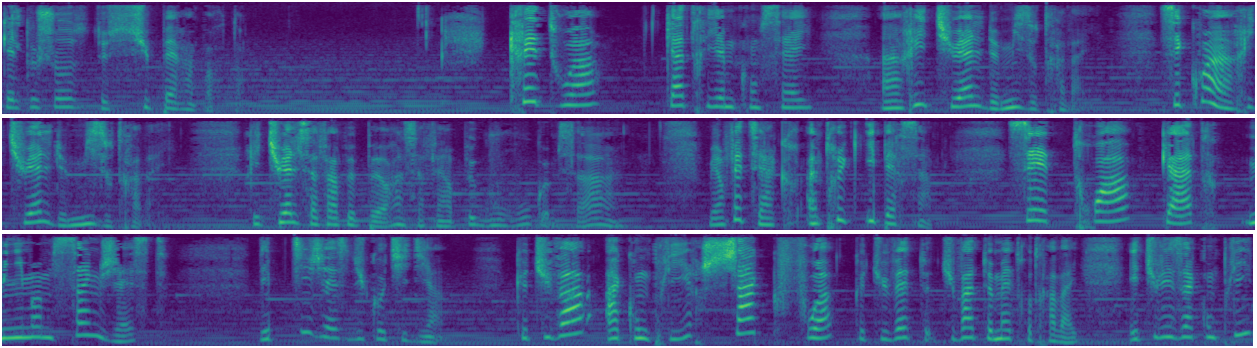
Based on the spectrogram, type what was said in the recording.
quelque chose de super important. Crée-toi, quatrième conseil, un rituel de mise au travail. C'est quoi un rituel de mise au travail? Rituel, ça fait un peu peur, hein, ça fait un peu gourou comme ça. Mais en fait, c'est un, un, truc hyper simple. C'est 3, 4, minimum 5 gestes des petits gestes du quotidien que tu vas accomplir chaque fois que tu vas, te, mettre au travail. Et tu les accomplis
